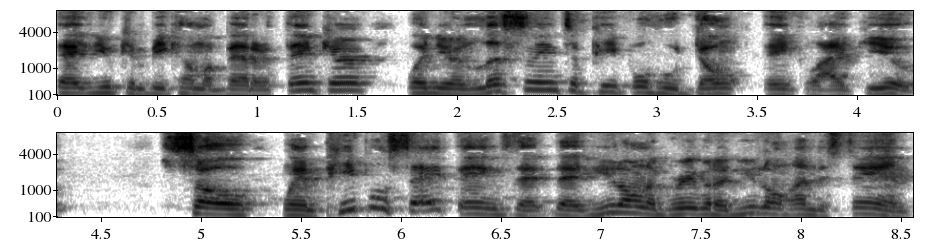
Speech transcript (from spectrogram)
that you can become a better thinker when you're listening to people who don't think like you. So when people say things that, that you don't agree with or you don't understand,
